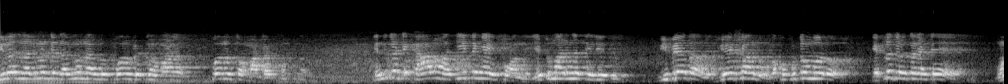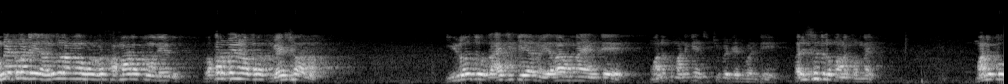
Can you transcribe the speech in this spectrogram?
ఈ రోజు నలుగురు నలుగురు నలుగురు ఫోన్ పెట్టుకుని ఫోన్లతో మాట్లాడుకుంటున్నారు. ఎందుకంటే కాలం అతీతంగా అయిపోయింది. ఎటు మారిందో తెలియదు. విభేదాలు ద్వేషాలు ఒక కుటుంబంలో ఎట్లా జరుగుతాయంటే ఉన్నటువంటి అనుగుణంగా కూడా సమానత్వం లేదు. ఒకరిపైన ఒకరు ద్వేషాలు. ఈరోజు రాజకీయాలు ఎలా ఉన్నాయంటే మనకు మనకే చుట్టుపెట్టేటువంటి పరిస్థితులు మనకు ఉన్నాయి మనకు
